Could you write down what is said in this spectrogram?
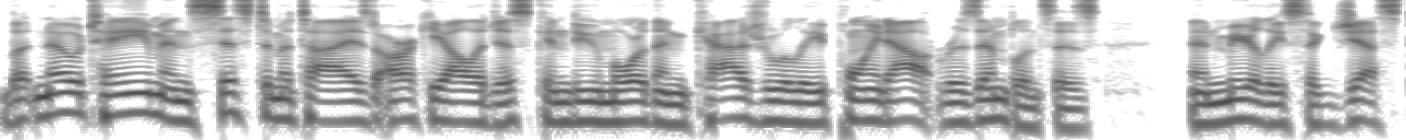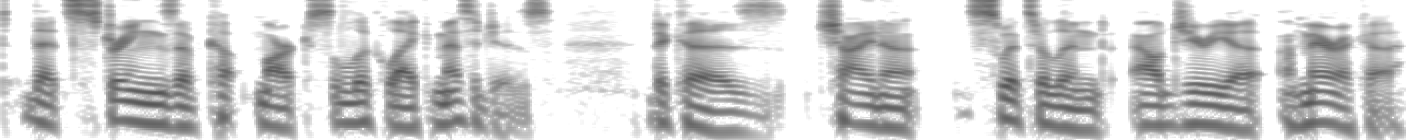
But no tame and systematized archaeologist can do more than casually point out resemblances and merely suggest that strings of cup marks look like messages, because China, Switzerland, Algeria, America.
